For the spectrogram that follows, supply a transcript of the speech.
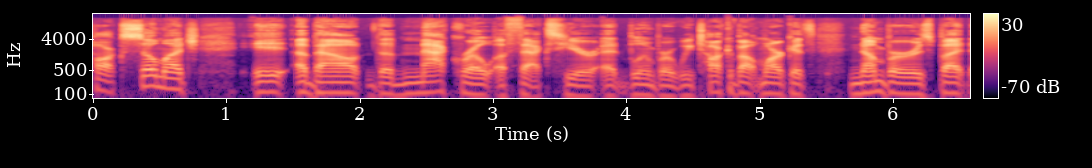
talk so much about the macro effects here at Bloomberg. We talk about markets, numbers, but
